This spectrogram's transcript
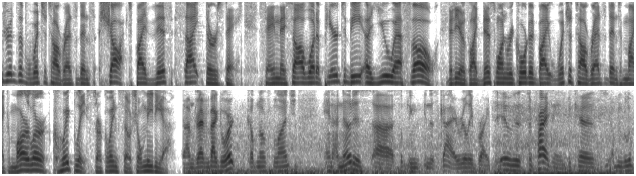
Hundreds of Wichita residents shocked by this sight Thursday, saying they saw what appeared to be a UFO. Videos like this one recorded by Wichita resident Mike Marlar quickly circling social media. I'm driving back to work, coming home from lunch, and I noticed uh, something in the sky really bright. It was surprising because I mean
